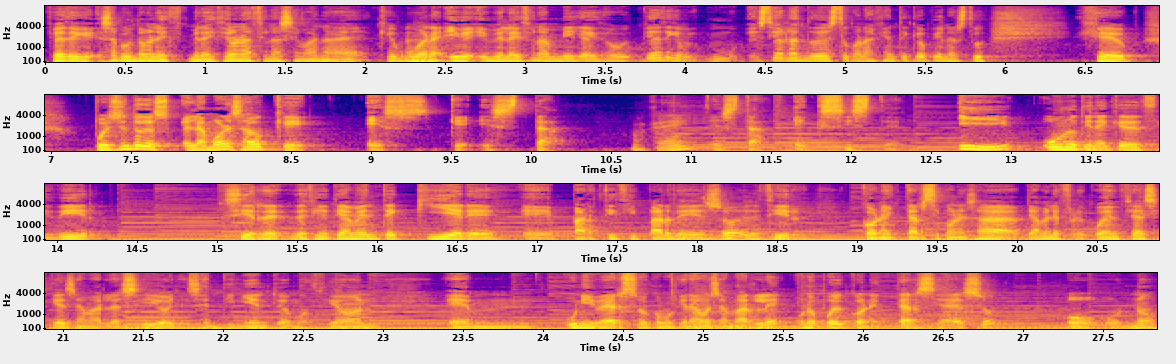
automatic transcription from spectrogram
Fíjate que esa pregunta me la, hicieron hace una semana, ¿eh? Qué buena. Y me, la hizo una amiga. Y dijo, fíjate que estoy hablando de esto con la gente, ¿qué opinas tú? dije, pues siento que el amor es algo que es, que está. Okay. Está, existe. Y uno tiene que decidir si definitivamente quiere eh, participar de eso, es decir, conectarse con esa, llámale frecuencia, si quieres llamarle así, o sentimiento, emoción, em, universo, como queramos llamarle, uno puede conectarse a eso o, no,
